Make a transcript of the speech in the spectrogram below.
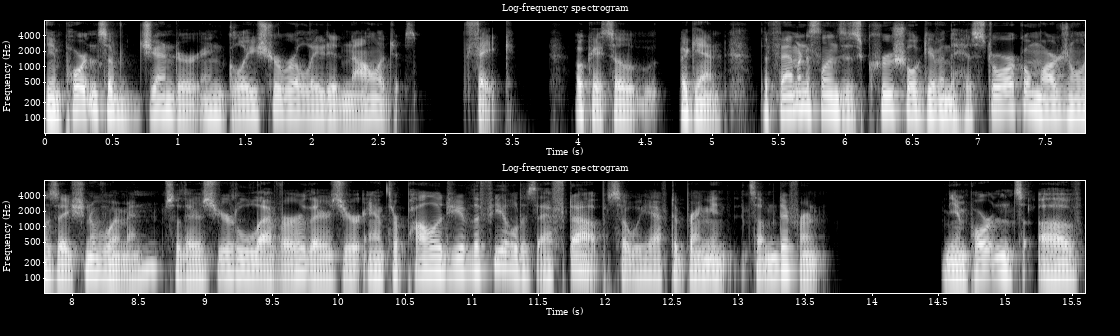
The importance of gender in glacier related knowledges. Fake. Okay, so again, the feminist lens is crucial given the historical marginalization of women. So there's your lever, there's your anthropology of the field is effed up. So we have to bring in something different. The importance of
